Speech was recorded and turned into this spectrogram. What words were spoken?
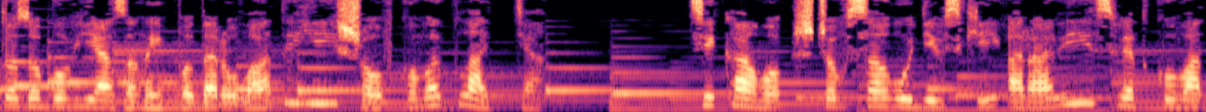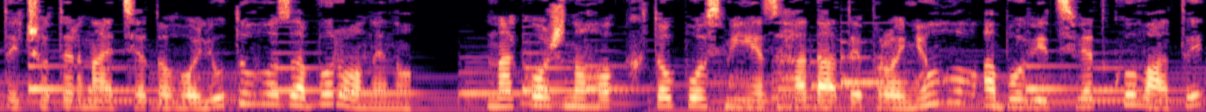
то зобов'язаний подарувати їй шовкове плаття. Цікаво, що в Саудівській Аравії святкувати 14 лютого заборонено. На кожного, хто посміє згадати про нього або відсвяткувати,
